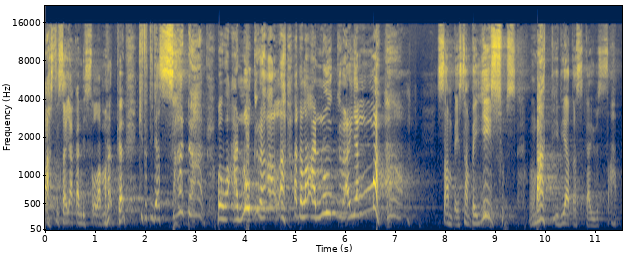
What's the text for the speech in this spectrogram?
pasti saya akan diselamatkan. Kita tidak sadar bahwa anugerah Allah adalah anugerah yang mahal. Sampai-sampai Yesus mati di atas kayu salib.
